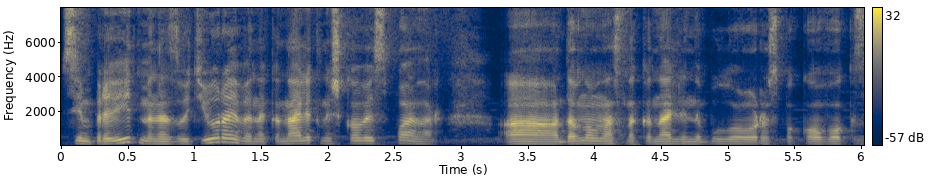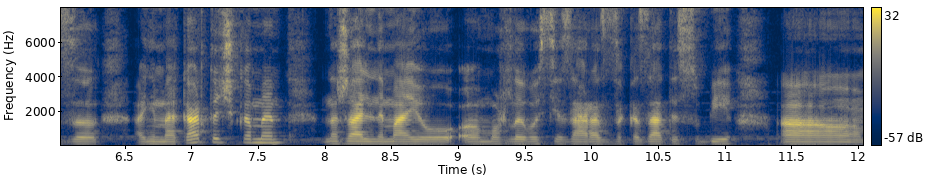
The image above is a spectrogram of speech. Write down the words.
Всім привіт! Мене звуть Юра, і ви на каналі Книжковий Спойлер. А, давно у нас на каналі не було розпаковок з аніме-карточками. На жаль, не маю е, можливості зараз заказати собі а,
